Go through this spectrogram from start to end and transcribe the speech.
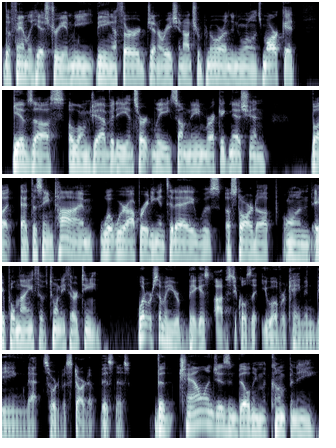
The family history and me being a third generation entrepreneur in the New Orleans market gives us a longevity and certainly some name recognition but at the same time, what we're operating in today was a startup on April 9th of 2013. What were some of your biggest obstacles that you overcame in being that sort of a startup business? The challenges in building the company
